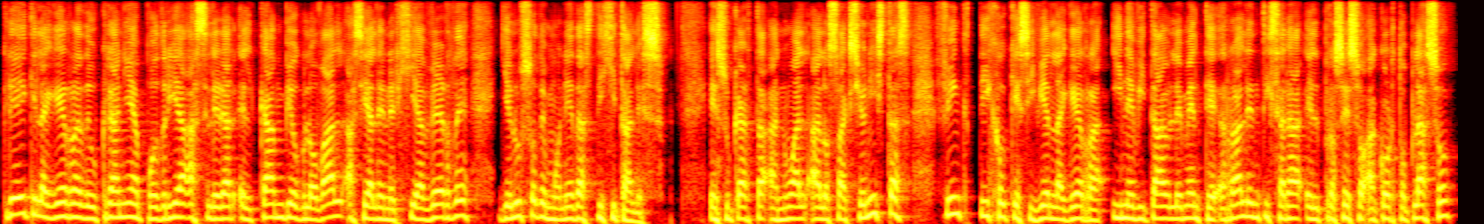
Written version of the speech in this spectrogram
cree que la guerra de Ucrania podría acelerar el cambio global hacia la energía verde y el uso de monedas digitales. En su carta anual a los accionistas, Fink dijo que si bien la guerra inevitablemente ralentizará el proceso a corto plazo,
